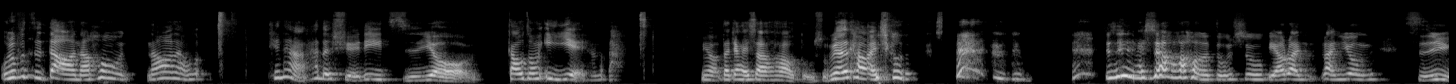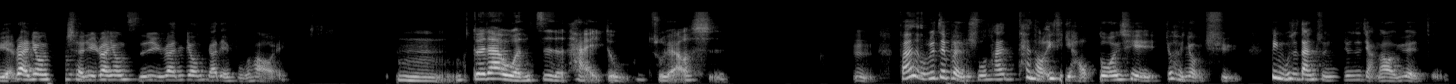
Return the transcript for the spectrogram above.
我都不知道。然后然后呢？我说天哪，他的学历只有高中肄业。他说没有，大家还是要好好读书。没有在开玩笑的，就是还是要好好的读书，不要乱乱用词语，乱用成语，乱用词语，乱用标点符号。哎。嗯，对待文字的态度主要是，嗯，反正我觉得这本书它探讨的议题好多，而且就很有趣，并不是单纯就是讲到阅读。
